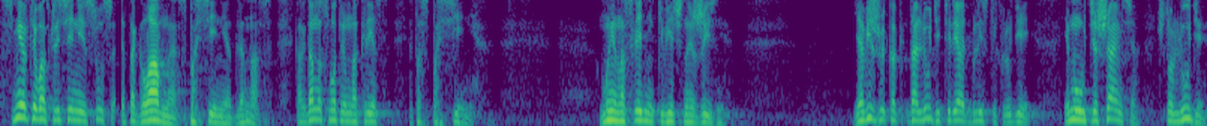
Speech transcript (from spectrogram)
Смерть и воскресение Иисуса – это главное спасение для нас. Когда мы смотрим на крест, это спасение. Мы наследники вечной жизни. Я вижу, когда люди теряют близких людей – и мы утешаемся, что люди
